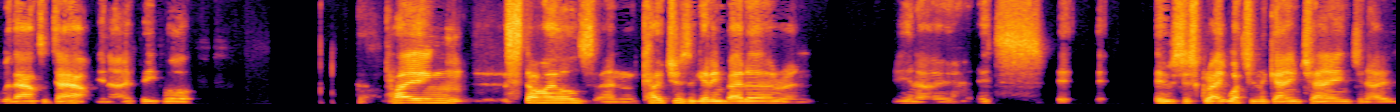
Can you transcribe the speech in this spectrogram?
without a doubt. You know, people playing styles and coaches are getting better, and you know, it's it, it, it was just great watching the game change. You know,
